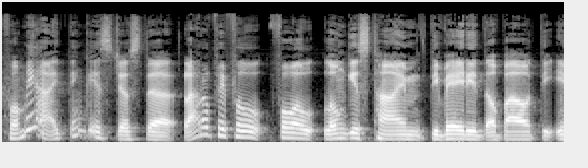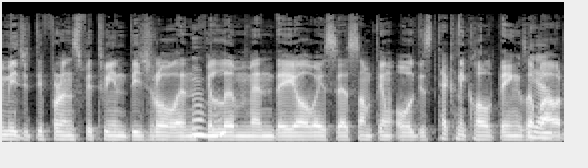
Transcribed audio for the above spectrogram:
For me, I think it's just uh, a lot of people for longest time debated about the image difference between digital and Mm-hmm. film, and they always said something all these technical things Yeah. about.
